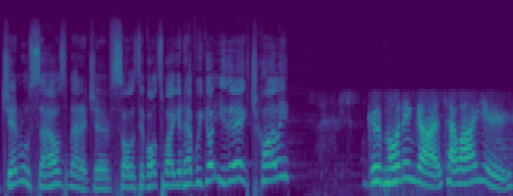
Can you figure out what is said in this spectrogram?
General Sales Manager of Solitaire Volkswagen. Have we got you there, Kylie? Good morning, guys. How are you?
